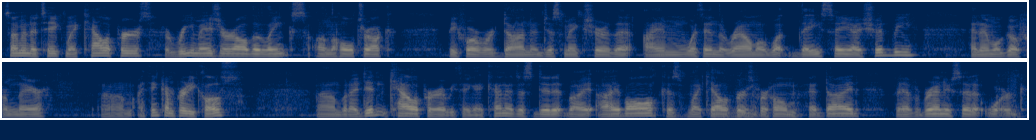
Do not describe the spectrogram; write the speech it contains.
so I'm going to take my calipers, remeasure all the links on the whole truck before we're done and just make sure that I'm within the realm of what they say I should be and then we'll go from there. Um, I think I'm pretty close, um, but I didn't caliper everything. I kind of just did it by eyeball because my calipers for home had died, but I have a brand new set at work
